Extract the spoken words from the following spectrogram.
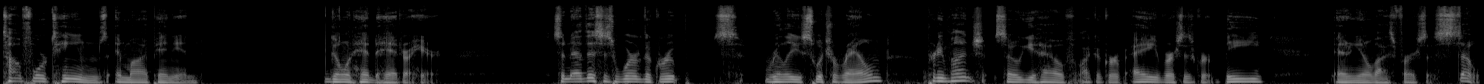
Top four teams, in my opinion, going head to head right here. So now this is where the groups really switch around pretty much. So you have like a group A versus group B, and you know, vice versa. So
